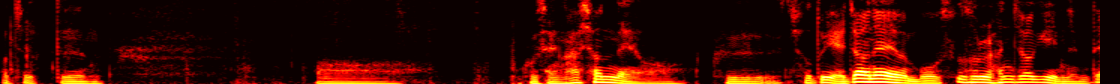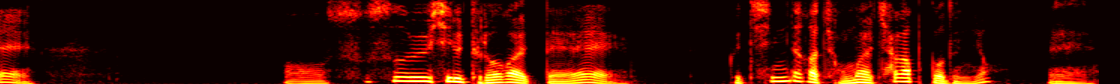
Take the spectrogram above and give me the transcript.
어쨌든, 어, 고생하셨네요. 그, 저도 예전에 뭐 수술을 한 적이 있는데, 어, 수술실 들어갈 때, 그 침대가 정말 차갑거든요. 예.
